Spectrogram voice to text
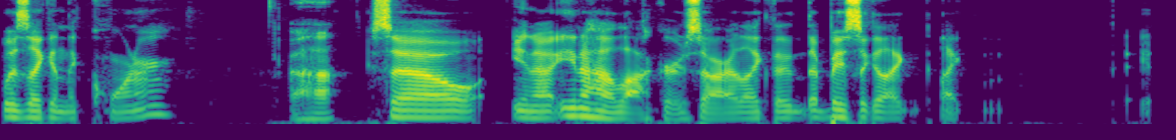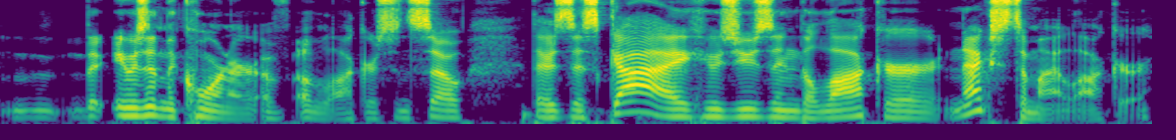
was like in the corner. Uh huh. So you know, you know how lockers are. Like they're, they're basically like like it was in the corner of, of lockers, and so there's this guy who's using the locker next to my locker,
